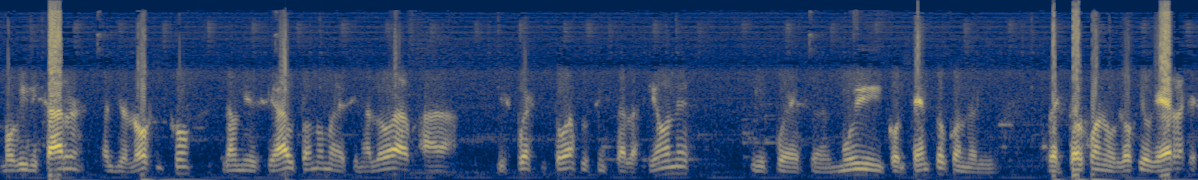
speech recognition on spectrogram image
movilizar el biológico la Universidad Autónoma de Sinaloa ha dispuesto todas sus instalaciones y pues eh, muy contento con el rector Juan Eulogio Guerra que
